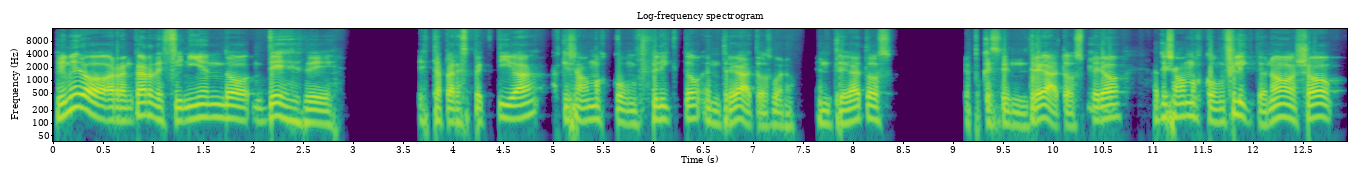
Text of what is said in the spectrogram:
Primero, arrancar definiendo desde esta perspectiva a que llamamos conflicto entre gatos. Bueno, entre gatos es porque es entre gatos, pero a qué llamamos conflicto, ¿no? Yo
